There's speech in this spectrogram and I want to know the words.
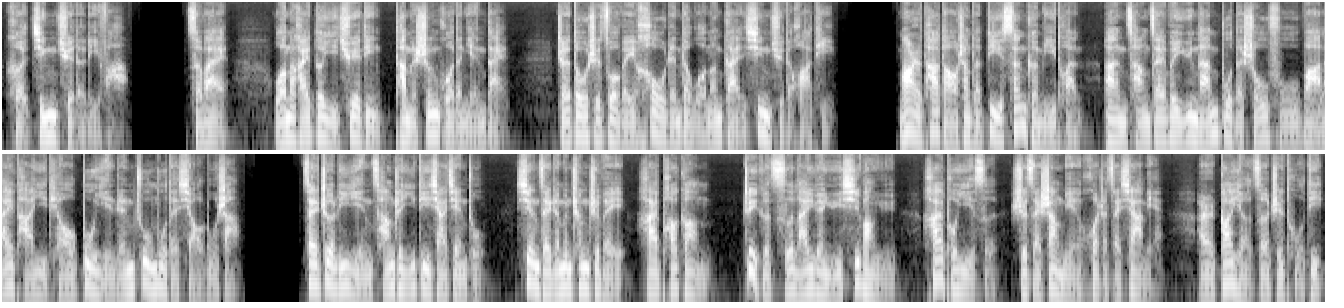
和精确的历法。此外，我们还得以确定他们生活的年代，这都是作为后人的我们感兴趣的话题。马耳他岛上的第三个谜团暗藏在位于南部的首府瓦莱塔一条不引人注目的小路上，在这里隐藏着一地下建筑，现在人们称之为 “hypogon”。这个词来源于希望语，“hypo” 意思是在上面或者在下面，而 “gaia” 则指土地。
